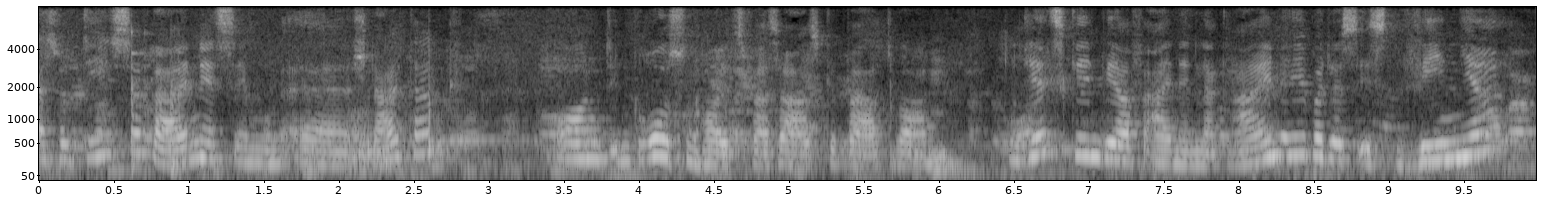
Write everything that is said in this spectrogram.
Also dieser Wein ist im äh, Stahltank und im großen Holzfass ausgebaut worden. Und jetzt gehen wir auf einen Lagrein über, das ist Vigna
